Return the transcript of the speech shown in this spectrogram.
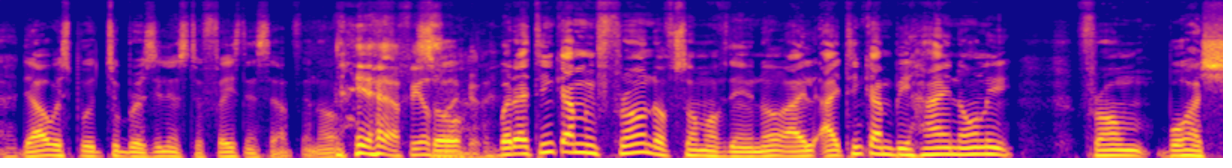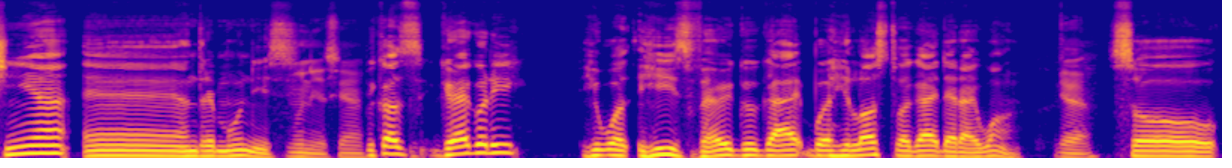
they always put two Brazilians to face themselves. You know. yeah, feels so, like it. but I think I'm in front of some of them. You know, I I think I'm behind only from Borrachinha and Andre Muniz Muniz, yeah, because Gregory he was he's very good guy, but he lost to a guy that I won. yeah. So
